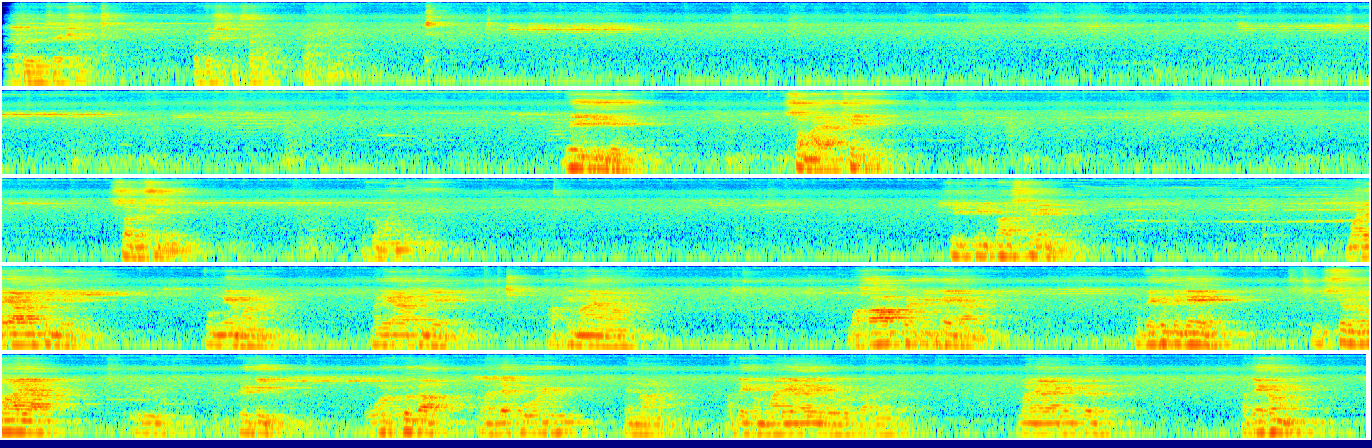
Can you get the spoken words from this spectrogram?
അതിന് ശേഷം അധ്യക്ഷ പ്രസംഗം നടത്തുന്നതാണ് വേദിയിലെ സമരാർത്ഥികളെ സദസ്സിലെ ശ്രീ പി ഭാസ്കരൻ മലയാളത്തിൻ്റെ പുണ്യമാണ് മലയാളത്തിൻ്റെ അഭിമാനമാണ് മഹാപ്രതിഭയാണ് അദ്ദേഹത്തിൻ്റെ വിശ്രുതമായ ഒരു കൃതി ഓർക്കുക വല്ലപ്പോഴും എന്നാണ് അദ്ദേഹം മലയാളികളോട് പറഞ്ഞത് അദ്ദേഹം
